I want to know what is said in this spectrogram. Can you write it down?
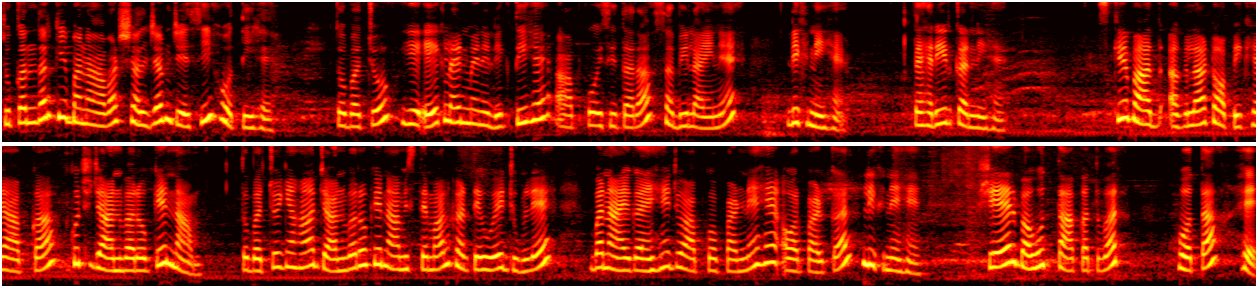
चुकंदर की बनावट शलजम जैसी होती है। तो बच्चों, ये एक लाइन मैंने लिख दी है। आपको इसी तरह सभी लाइनें लिखनी है, तहरीर करनी है। इसके बाद अगला टॉपिक है आपका, कुछ जानवरों के नाम। तो बच्चों, यहाँ जानवरों के नाम इस्तेमाल करते हुए जुमले बनाए गए हैं, जो आपको पढ़ने हैं और पढ़कर लिखने हैं। शेर बहुत ताकतवर होता है।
